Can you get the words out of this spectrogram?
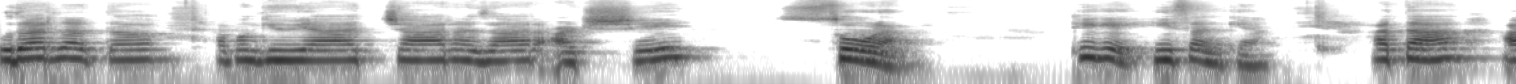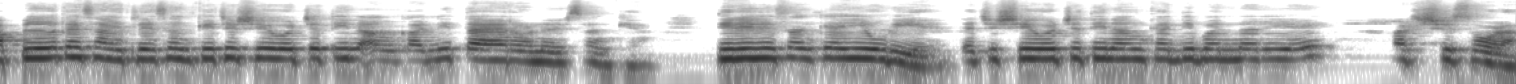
उदाहरणार्थ आपण घेऊया चार हजार आठशे सोळा. ठीक आहे? ही संख्या. आता आपल्याला काय सांगितले संख्येच्या शेवटच्या तीन अंकांनी तयार होणारी संख्या. दिलेली संख्या एवढी आहे. त्याची शेवटच्या तीन अंकांनी बनणारी आहे आठशे सोळा.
